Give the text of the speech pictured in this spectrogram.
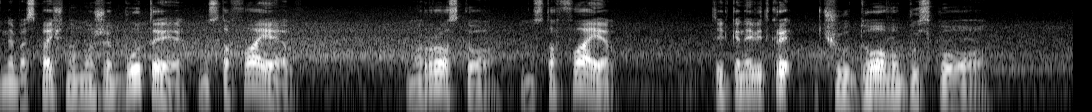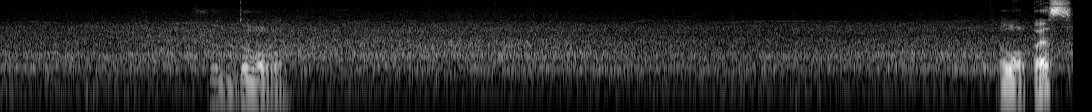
Небезпечно може бути. Мустафаєв. Морозко. Мустафаєв. Тільки не відкри. Чудово, Бузько. Чудово. Лопес.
